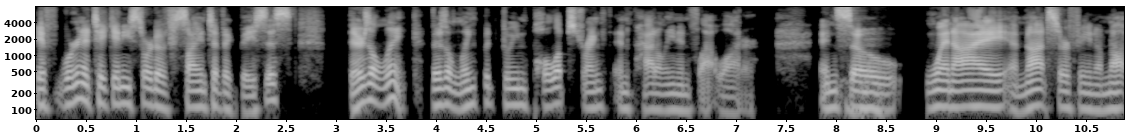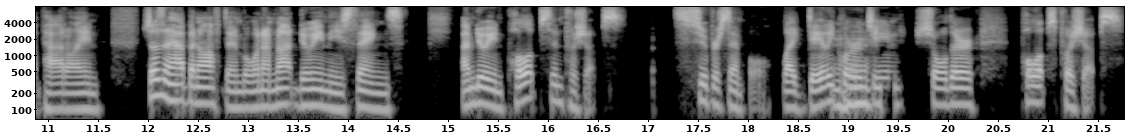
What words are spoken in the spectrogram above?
if we're going to take any sort of scientific basis, there's a link. There's a link between pull up strength and paddling in flat water. And so mm-hmm. when I am not surfing, I'm not paddling, which doesn't happen often, but when I'm not doing these things, I'm doing pull ups and push ups. Super simple, like daily core mm-hmm. routine, shoulder, pull ups, push ups.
